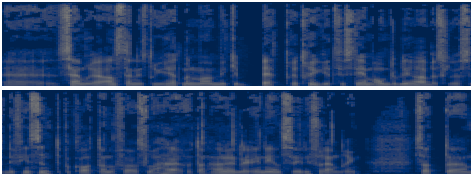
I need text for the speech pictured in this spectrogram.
eh, sämre anställningstrygghet men man har mycket bättre trygghetssystem om du blir arbetslös. Det finns inte på kartan att föreslå här utan här är det en ensidig förändring. Så att eh,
